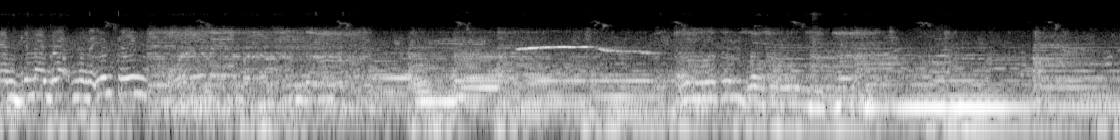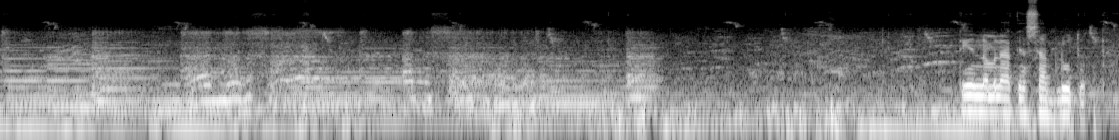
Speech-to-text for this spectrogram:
End, ginagawa mo na yung playing. Tingnan naman natin sa Bluetooth.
